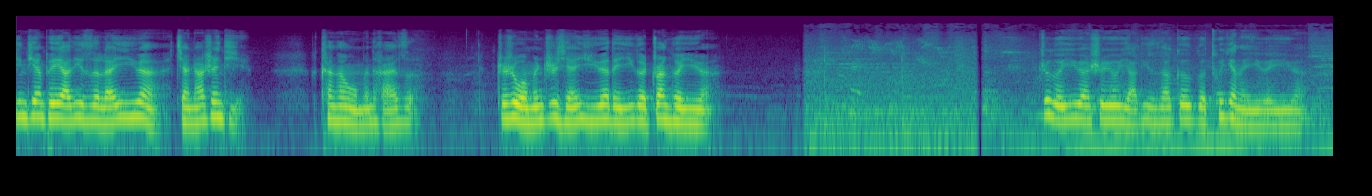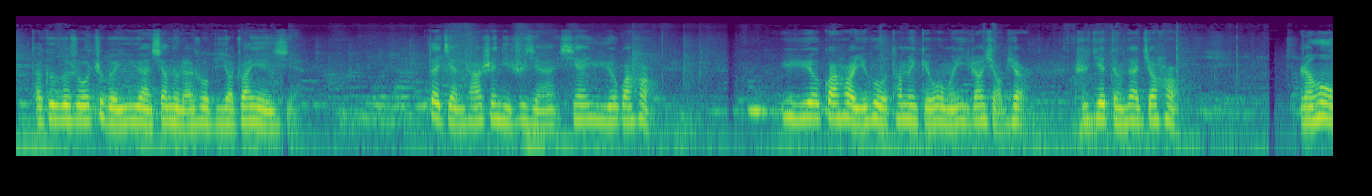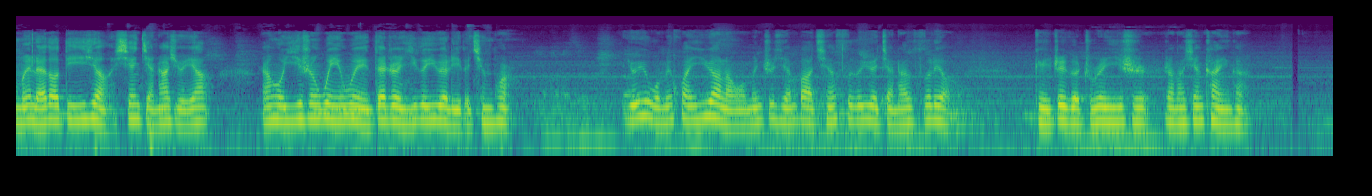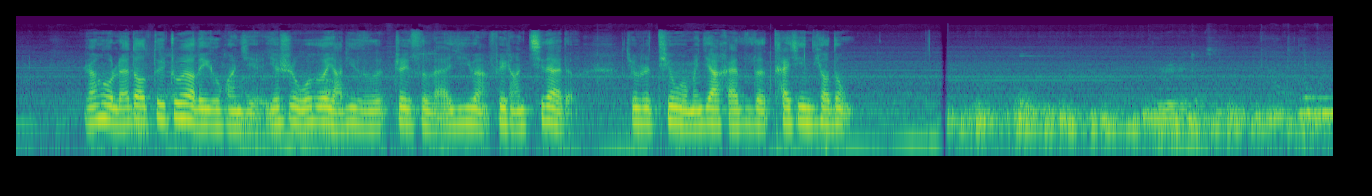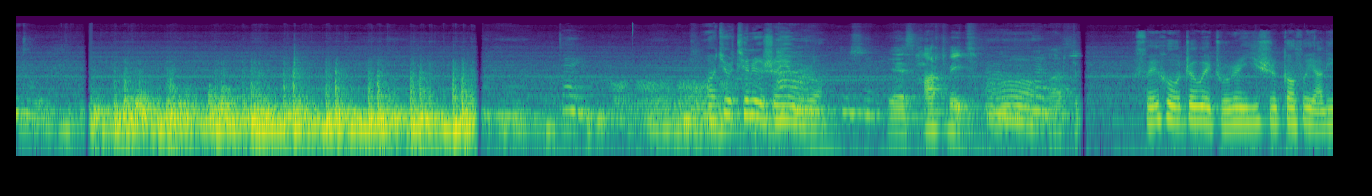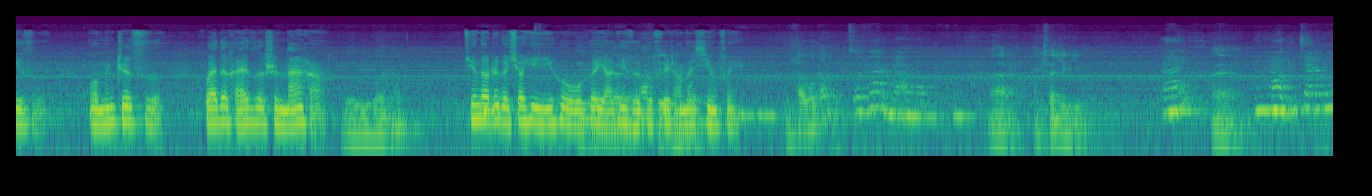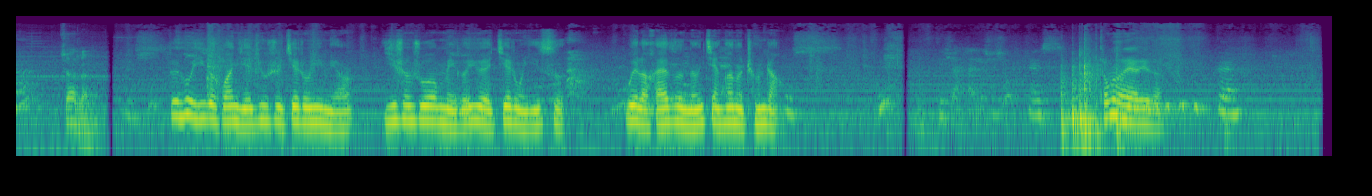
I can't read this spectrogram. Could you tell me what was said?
今天陪雅蒂斯来医院检查身体，看看我们的孩子。这是我们之前预约的一个专科医院。这个医院是由雅蒂斯他哥哥推荐的一个医院，他哥哥说这个医院相对来说比较专业一些。在检查身体之前，先预约挂号。预约挂号以后，他们给我们一张小片儿，直接等待叫号。然后我们来到第一项，先检查血压，然后医生问一问在这一个月里的情况。由于我们换医院了，我们之前把前四个月检查的资料给这个主任医师，让他先看一看。然后来到最重要的一个环节，也是我和雅蒂子这次来医院非常期待的，就是听我们家孩子的胎心跳动。哦，就是听这个声音，我说。Yes, heartbeat. 哦。随后，这位主任医师告诉雅丽子，我们这次怀的孩子是男孩?听到这个消息以后，我和雅丽子都非常的兴奋。Ah. Eh. 最后一个环节就是接种疫苗，医生说每个月接种一次，为了孩子能健康的成长。Чому на я їду?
